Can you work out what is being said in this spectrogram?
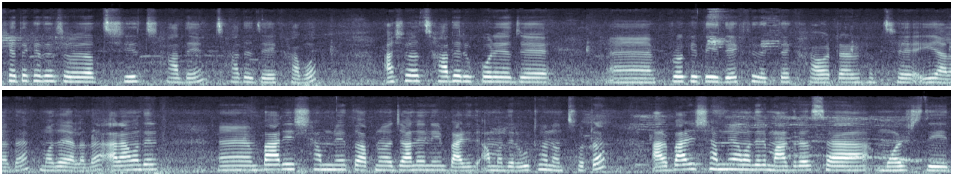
খেতে খেতে চলে যাচ্ছি ছাদে ছাদে যেয়ে খাব। আসলে ছাদের উপরে যে প্রকৃতি দেখতে দেখতে খাওয়াটার হচ্ছে ই আলাদা, মজাই আলাদা। আর আমাদের বাড়ির সামনে তো আপনারা জানেনই বাড়ি আমাদের উঠোনও ছোট। আর বাড়ির সামনে আমাদের মাদ্রাসা, মসজিদ,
